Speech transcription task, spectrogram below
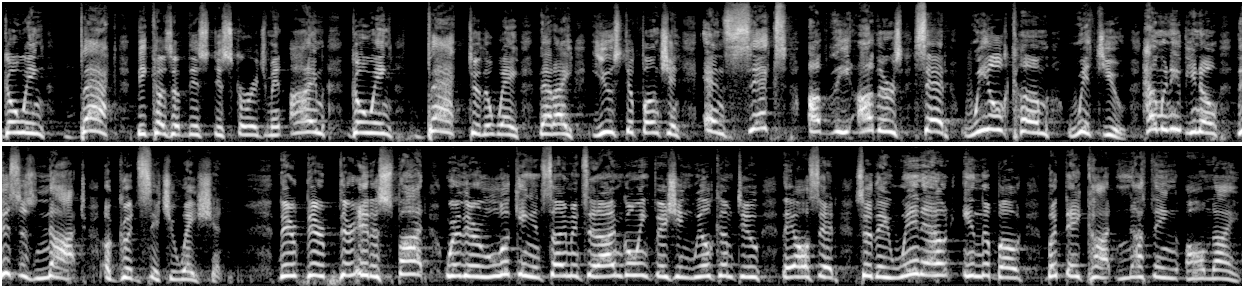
going back because of this discouragement. I'm going back to the way that I used to function. And six of the others said, We'll come with you. How many of you know this is not a good situation? They're, they're, they're in a spot where they're looking, and Simon said, I'm going fishing, we'll come too. They all said, so they went out in the boat, but they caught nothing all night.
